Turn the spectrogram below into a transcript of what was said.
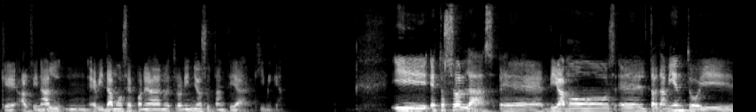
que al final mm, evitamos exponer a nuestro niño a sustancias químicas. Y estos son las, eh, digamos, el tratamiento y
